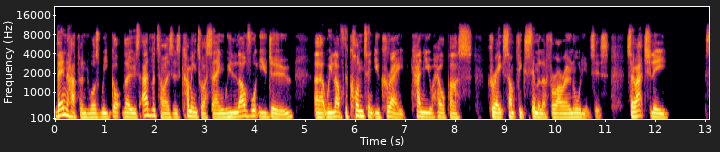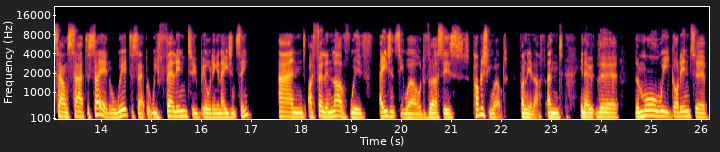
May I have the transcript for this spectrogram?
then happened was we got those advertisers coming to us saying, "We love what you do. Uh, we love the content you create. Can you help us create something similar for our own audiences?" So actually, sounds sad to say it or weird to say it, but we fell into building an agency. And I fell in love with agency world versus publishing world, funnily enough. And, you know, the the more we got into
